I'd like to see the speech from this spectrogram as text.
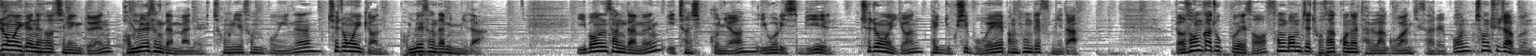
최종 의견에서 진행된 법률 상담만을 정리해 선보이는 최종 의견 법률 상담입니다. 이번 상담은 2019년 2월 22일 최종 의견 165회에 방송됐습니다. 여성가족부에서 성범죄 조사권을 달라고 한 기사를 본 청취자분.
